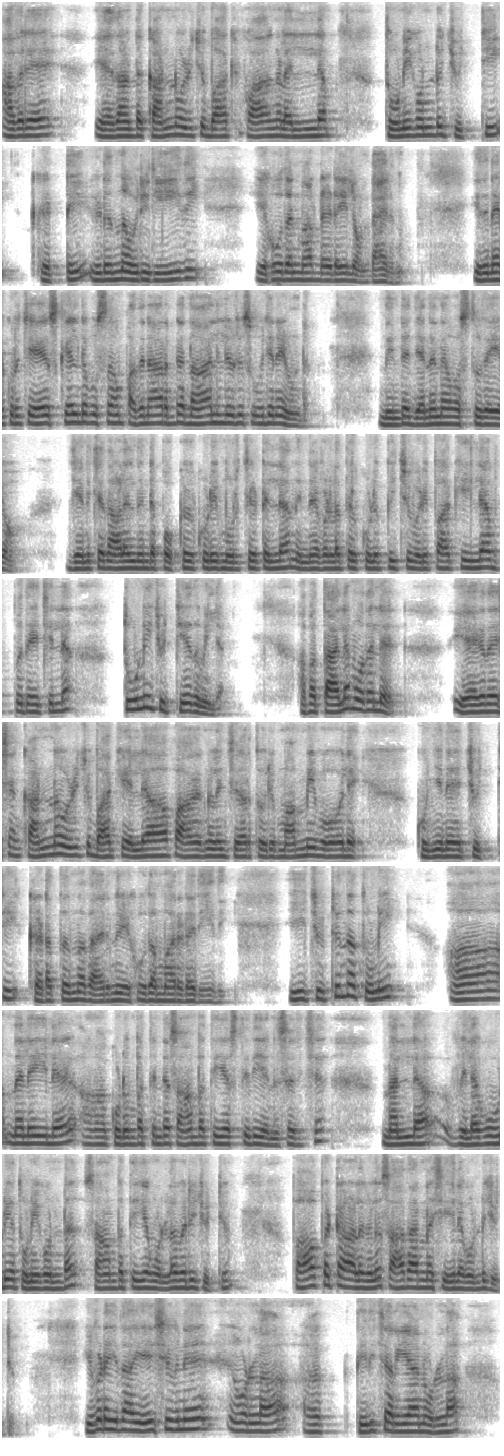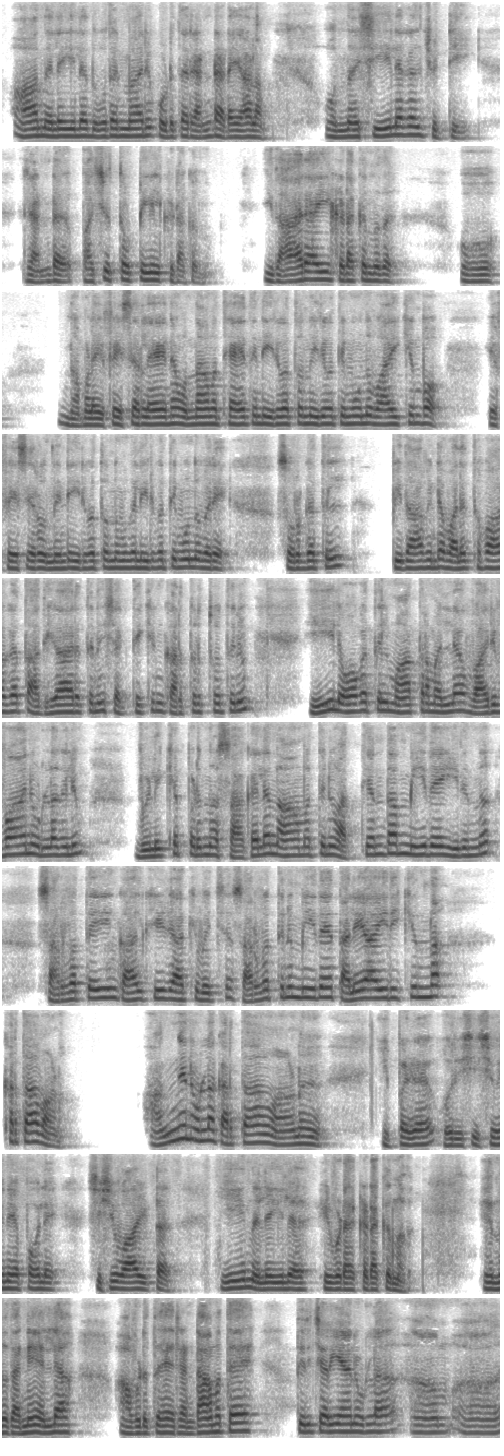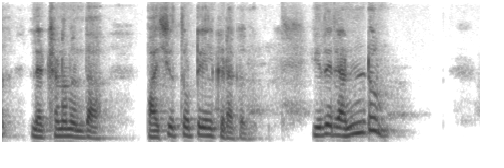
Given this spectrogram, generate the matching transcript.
അവരെ ഏതാണ്ട് കണ്ണൊഴിച്ച് ബാക്കി ഭാഗങ്ങളെല്ലാം തുണി കൊണ്ട് ചുറ്റി കെട്ടി ഇടുന്ന ഒരു രീതി യഹൂദന്മാരുടെ ഇടയിൽ ഉണ്ടായിരുന്നു ഇതിനെക്കുറിച്ച് എ എസ് കെലിന്റെ പുസ്തകം പതിനാറിന്റെ നാലിലൊരു സൂചനയുണ്ട്. നിന്റെ ജനന വസ്തുതയോ ജനിച്ച നാളിൽ നിന്റെ പൊക്കിൾ കൂടി മുറിച്ചിട്ടില്ല നിന്നെ വെള്ളത്തിൽ കുളിപ്പിച്ചു വെടിപ്പാക്കിയില്ല ഉപ്പ് തേച്ചില്ല തുണി ചുറ്റിയതുമില്ല. അപ്പോൾ തല മുതൽ ഏകദേശം കണ്ണ് ഒഴിച്ച് ബാക്കി എല്ലാ ഭാഗങ്ങളും ചേർത്ത് ഒരു മമ്മി പോലെ കുഞ്ഞിനെ ചുറ്റി കിടത്തുന്നതായിരുന്നു യഹൂദന്മാരുടെ രീതി. ഈ ചുറ്റുന്ന തുണി ആ നിലയിൽ ആ കുടുംബത്തിന്റെ സാമ്പത്തിക സ്ഥിതി അനുസരിച്ച് നല്ല വില കൂടിയ തുണി കൊണ്ട് സാമ്പത്തികമുള്ളവർ ചുറ്റും പാവപ്പെട്ട ആളുകൾ സാധാരണ ശീല കൊണ്ട് ചുറ്റും. ഇവിടെ ഇതാ യേശുവിനെ ഉള്ള തിരിച്ചറിയാനുള്ള ആ നിലയിലെ ദൂതന്മാർ കൊടുത്ത രണ്ടടയാളം. ഒന്ന് ശീലകൾ ചുറ്റി രണ്ട് പശുത്തൊട്ടിയിൽ കിടക്കുന്നു. ഇതാരായി കിടക്കുന്നത്? ഓ നമ്മൾ എഫ് എസ് ആർ ലേഖനം ഒന്നാം അധ്യായത്തിന്റെ ഇരുപത്തൊന്ന് ഇരുപത്തി മൂന്ന് വായിക്കുമ്പോൾ എഫ് എസ് ആർ ഒന്നിന്റെ ഇരുപത്തൊന്ന് മുതൽ ഇരുപത്തിമൂന്ന് വരെ സ്വർഗത്തിൽ പിതാവിന്റെ വലത്തുഭാഗത്ത് അധികാരത്തിനും ശക്തിക്കും കർത്തൃത്വത്തിനും ഈ ലോകത്തിൽ മാത്രമല്ല വരുവാനുള്ളതിലും വിളിക്കപ്പെടുന്ന സകല നാമത്തിനും അത്യന്തം മീതെ ഇരുന്ന് സർവത്തെയും കാൽ കീഴാക്കി വെച്ച് സർവത്തിനും മീതെ തലയായിരിക്കുന്ന കർത്താവാണ്. അങ്ങനെയുള്ള കർത്താവാണ് ഇപ്പോഴ് ഒരു ശിശുവിനെ പോലെ ശിശുവായിട്ട് ഈ നിലയിൽ ഇവിടെ കിടക്കുന്നത്. എന്ന് തന്നെയല്ല അവിടുത്തെ രണ്ടാമത്തെ തിരിച്ചറിയാനുള്ള ലക്ഷണം എന്താ പശുത്തൊട്ടിയിൽ കിടക്കുന്നു. ഇത് രണ്ടും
